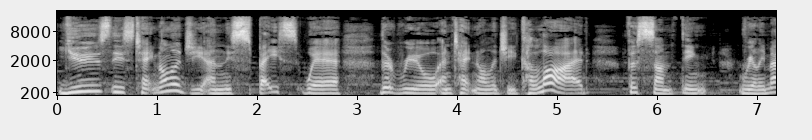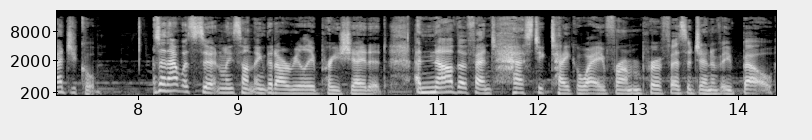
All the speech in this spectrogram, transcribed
use this technology and this space where the real and technology collide for something really magical. So that was certainly something that I really appreciated. Another fantastic takeaway from Professor Genevieve Bell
